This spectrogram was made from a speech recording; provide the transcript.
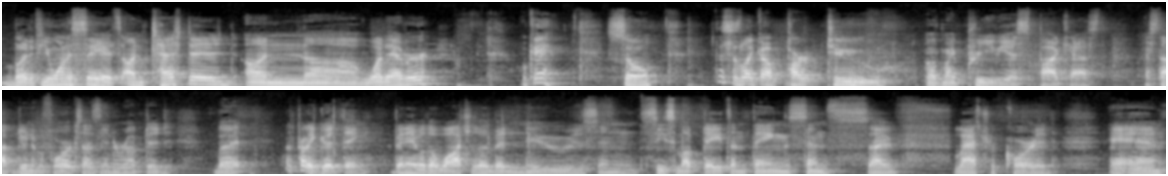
but if you want to say it's untested, on uh, whatever, okay. So this is like a part two of my previous podcast. I stopped doing it before because I was interrupted, but that's probably a good thing. I've been able to watch a little bit of news and see some updates on things since I've last recorded. And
